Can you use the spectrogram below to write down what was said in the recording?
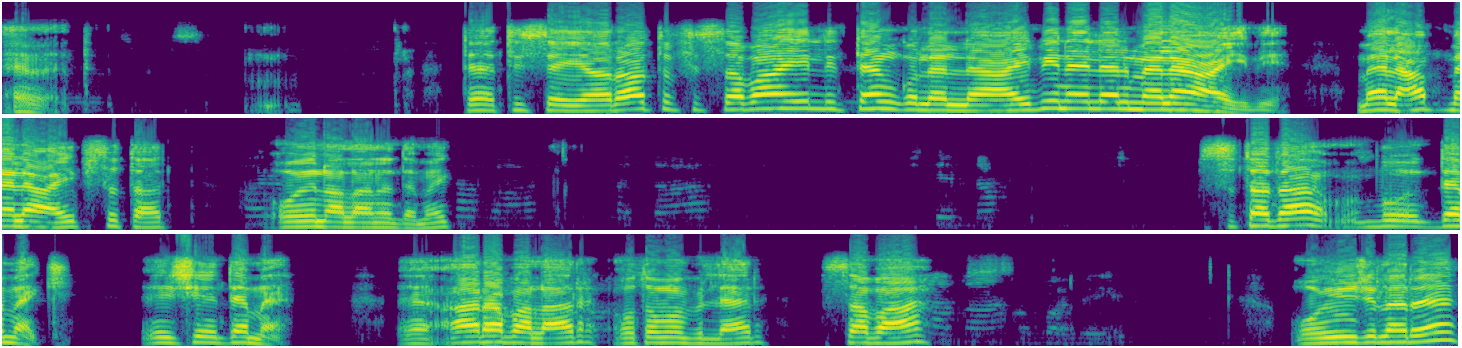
Evet. Tati seyyaratü fis sabahi li tenkulel la'ibine ilel mela'aibi. Mel'ab, mela'ib, stat. Oyun alanı demek. Stada bu demek. E, şey deme. E, arabalar, otomobiller sabah oyuncuları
